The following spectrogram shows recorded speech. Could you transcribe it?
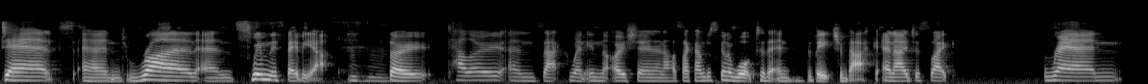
dance and run and swim this baby out. Mhm. So Tallow and Zach went in the ocean, and I was like, I'm just going to walk to the end of the beach and back. And I just like ran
